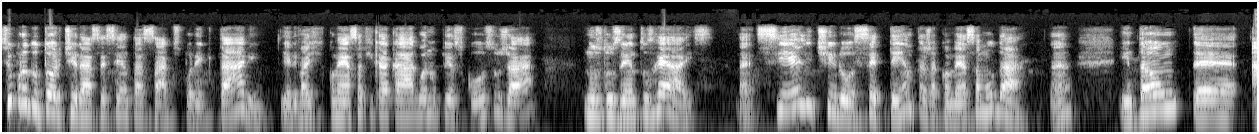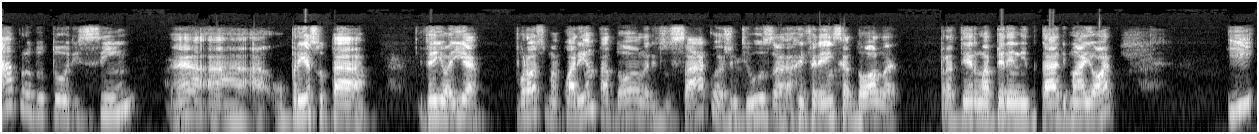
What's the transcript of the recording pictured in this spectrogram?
Se o produtor tirar 60 sacos por hectare, ele vai começa a ficar com a água no pescoço já nos 200 reais. Né? Se ele tirou 70, já começa a mudar. Né? Então, é, há produtores sim, né? a, a, o preço tá, veio aí a próximo a 40 dólares o saco, a gente usa a referência dólar para ter uma perenidade maior, e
